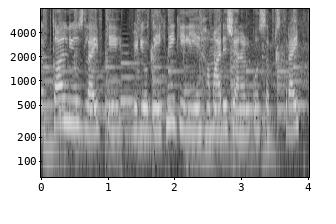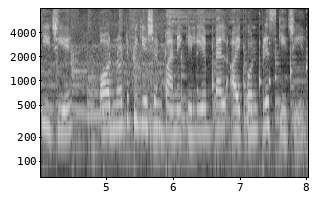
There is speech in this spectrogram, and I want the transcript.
तत्काल news live के video देखने के लिए हमारे चैनल को सब्सक्राइब कीजिए और नोटिफिकेशन पाने के लिए बेल आइकॉन प्रेस कीजिए।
